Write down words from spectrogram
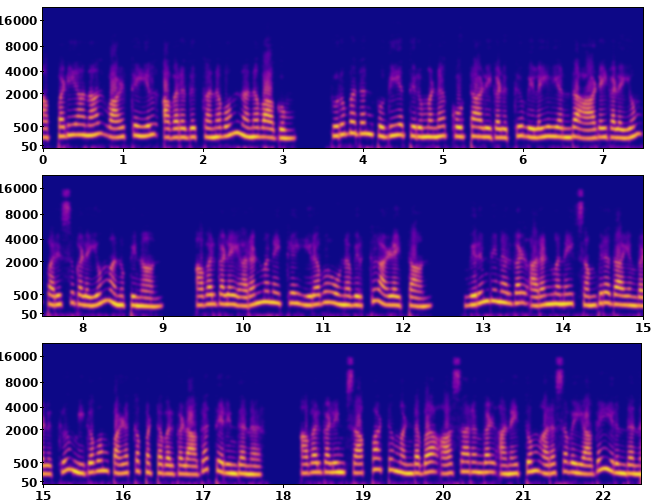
அப்படியானால் வாழ்க்கையில் அவரது கனவும் நனவாகும். துருபதன் புதிய திருமண கூட்டாளிகளுக்கு விலையுயர்ந்த ஆடைகளையும் பரிசுகளையும் அனுப்பினான். அவர்களை அரண்மனைக்கு இரவு உணவிற்கு அழைத்தான். விருந்தினர்கள் அரண்மனை சம்பிரதாயங்களுக்கு மிகவும் பழக்கப்பட்டவர்களாக தெரிந்தனர். அவர்களின் சாப்பாட்டு மண்டப ஆசாரங்கள் அனைத்தும் அரசவையாக இருந்தன.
